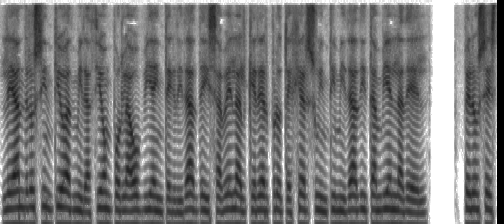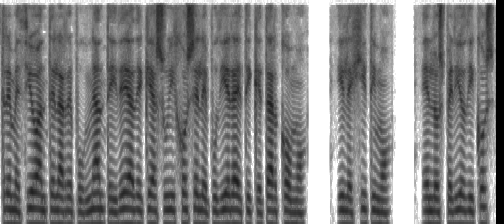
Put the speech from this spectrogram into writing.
Leandro sintió admiración por la obvia integridad de Isabel al querer proteger su intimidad y también la de él, pero se estremeció ante la repugnante idea de que a su hijo se le pudiera etiquetar como, ilegítimo, en los periódicos,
